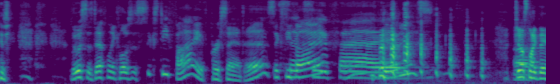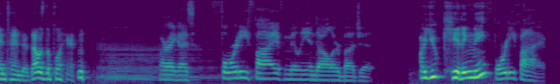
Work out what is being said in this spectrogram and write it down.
Lewis is definitely closest, sixty-five percent. Eh, sixty-five. 65. Just like they intended. That was the plan. All right, guys. Forty-five million dollar budget. Are you kidding me? Forty-five.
